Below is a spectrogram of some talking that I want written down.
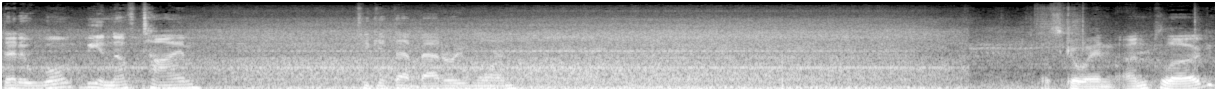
that it won't be enough time to get that battery warm. Let's go ahead and unplug.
